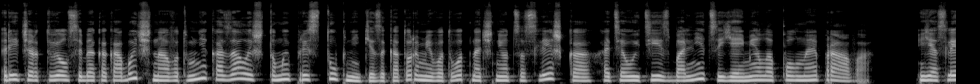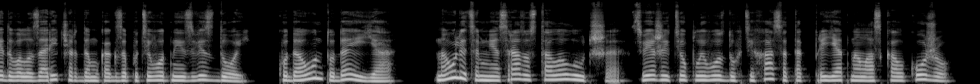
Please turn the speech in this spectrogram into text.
Ричард вел себя как обычно, а вот мне казалось, что мы преступники, за которыми вот-вот начнется слежка, хотя уйти из больницы я имела полное право. Я следовала за Ричардом как за путеводной звездой. Куда он, туда и я. На улице мне сразу стало лучше. Свежий теплый воздух Техаса так приятно ласкал кожу.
